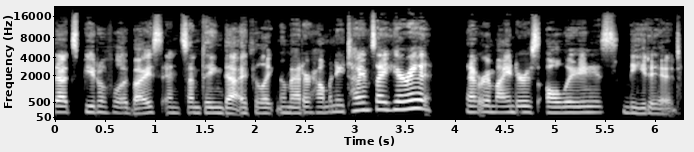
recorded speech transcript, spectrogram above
That's beautiful advice and something that I feel like no matter how many times I hear it, that reminder is always needed.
